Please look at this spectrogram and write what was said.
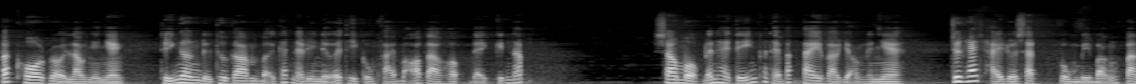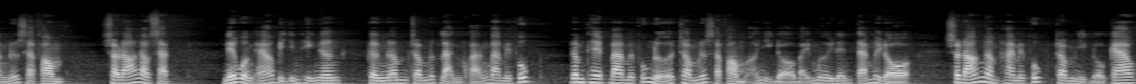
vắt khô rồi lau nhẹ nhàng. Thủy ngân được thu gom bởi cách nào đi nữa thì cũng phải bỏ vào hộp để kín nắp. Sau 1 đến 2 tiếng có thể bắt tay vào dọn nền nhà. Trước hết hãy rửa sạch vùng bị bẩn bằng nước xà phòng, sau đó lau sạch. Nếu quần áo bị dính thủy ngân, cần ngâm trong nước lạnh khoảng 30 phút, ngâm thêm 30 phút nữa trong nước xà phòng ở nhiệt độ 70 đến 80 độ, sau đó ngâm 20 phút trong nhiệt độ cao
